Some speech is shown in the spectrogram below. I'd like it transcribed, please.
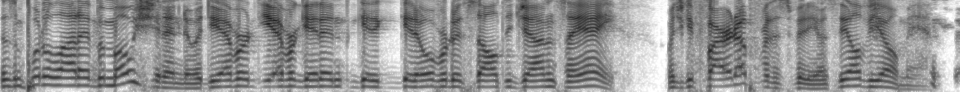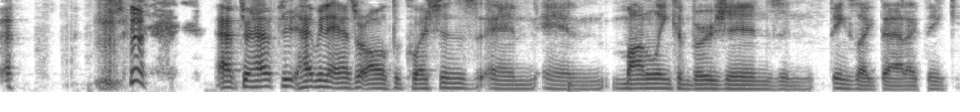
doesn't put a lot of emotion into it. Do you ever do you ever get in get get over to Salty John and say, "Hey, why don't you get fired up for this video? It's the LVO, man." after after having to answer all of the questions and and modeling conversions and things like that, I think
